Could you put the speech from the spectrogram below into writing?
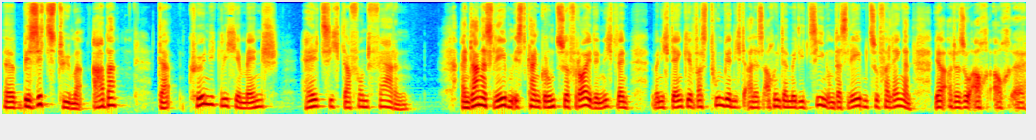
äh, Besitztümer, aber der königliche Mensch hält sich davon fern. Ein langes Leben ist kein Grund zur Freude, nicht wenn, wenn ich denke, was tun wir nicht alles, auch in der Medizin, um das Leben zu verlängern, ja, oder so, auch, auch äh,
